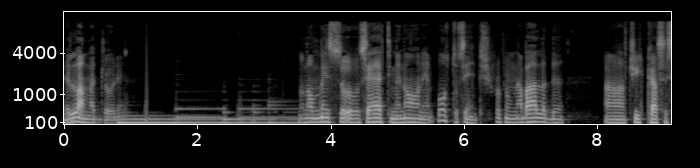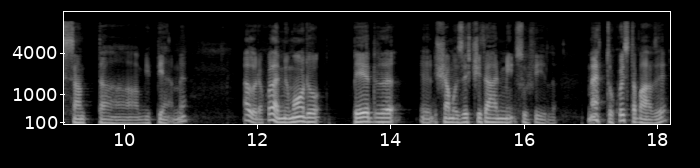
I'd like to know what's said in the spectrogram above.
e La maggiore. Non ho messo settime, none, molto semplice, proprio una ballad a circa 60 bpm. Allora, qual è il mio modo per, eh, diciamo, esercitarmi sui fill? Metto questa base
